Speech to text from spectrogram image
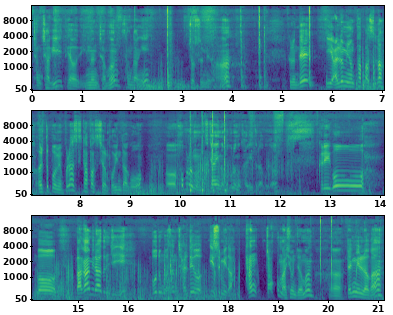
장착이 되어 있는 점은 상당히 좋습니다. 그런데 이 알루미늄 탑박스가 얼뜻 보면 플라스틱 탑박스처럼 보인다고 어, 호불호는 디자인은 호불호는 갈리더라고요. 그리고 뭐 마감이라든지 모든 것은 잘 되어 있습니다. 단 조금 아쉬운 점은 어, 백밀러가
